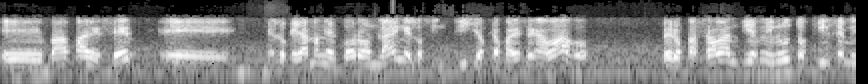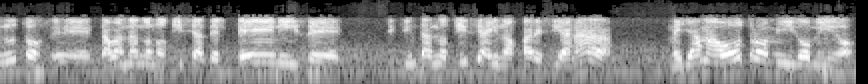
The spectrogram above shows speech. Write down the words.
eh, va a aparecer eh, en lo que llaman el bottom line, en los cintillos que aparecen abajo. Pero pasaban 10 minutos, 15 minutos, eh, estaban dando noticias del tenis, de distintas noticias y no aparecía nada. Me llama otro amigo mío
